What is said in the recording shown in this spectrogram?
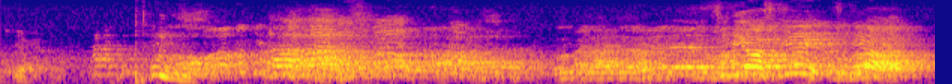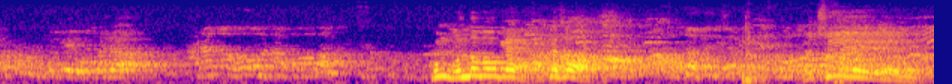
다치게. 어이구. 수비야, 수비, 수비야. 공 못 넘어오게 앞에서. 그렇지.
